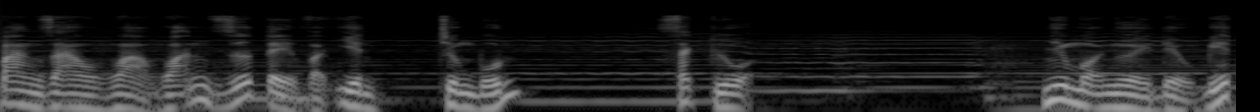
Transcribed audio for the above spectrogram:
bang giao hòa hoãn giữa Tề và Yên, chương 4, sách lụa. Như mọi người đều biết,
